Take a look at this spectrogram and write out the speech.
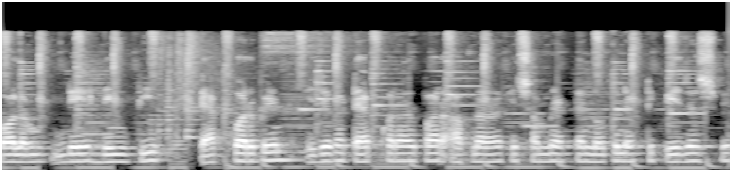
কলম লিঙ্কটি ট্যাপ করবেন। এই জায়গা ট্যাপ করার পর আপনাকে সামনে একটা নতুন একটি পেজ আসবে।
